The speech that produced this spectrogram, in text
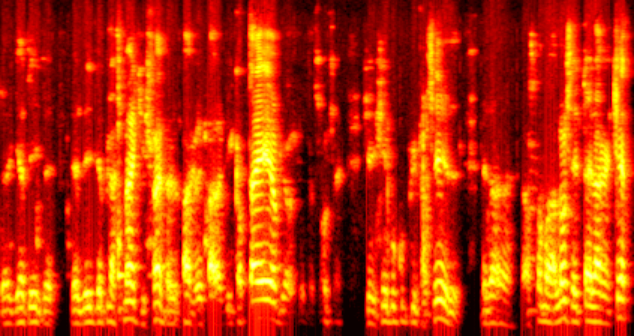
Il y a des, des déplacements qui se font par, par hélicoptère, c'est beaucoup plus facile. Mais là, à ce moment-là, c'était la raquette,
